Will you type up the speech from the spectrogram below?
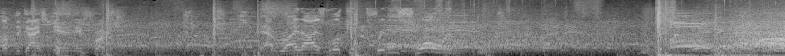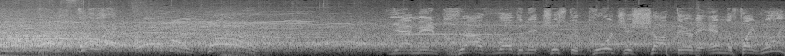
of the guy standing in front of him. That right eye's looking pretty swollen. Man, crowd loving it. Just a gorgeous shot there to end the fight. Really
